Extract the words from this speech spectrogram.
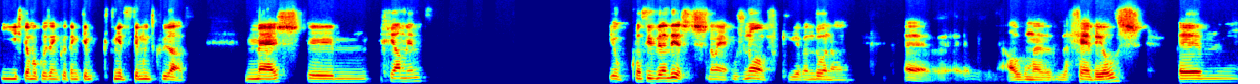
E isto é uma coisa em que eu tenho que, ter, que tinha de ter muito cuidado. Mas, hum, realmente, eu considerando estes, não é, os nove que abandonam uh, alguma da fé deles, um,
